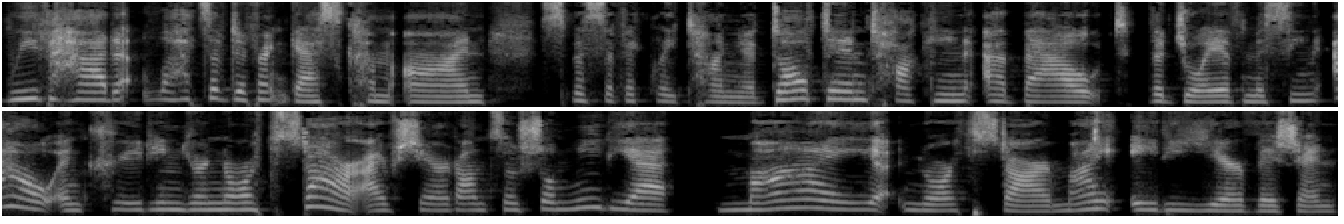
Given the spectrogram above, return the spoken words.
we've had lots of different guests come on, specifically Tanya Dalton talking about the joy of missing out and creating your North Star. I've shared on social media my North Star, my 80 year vision.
